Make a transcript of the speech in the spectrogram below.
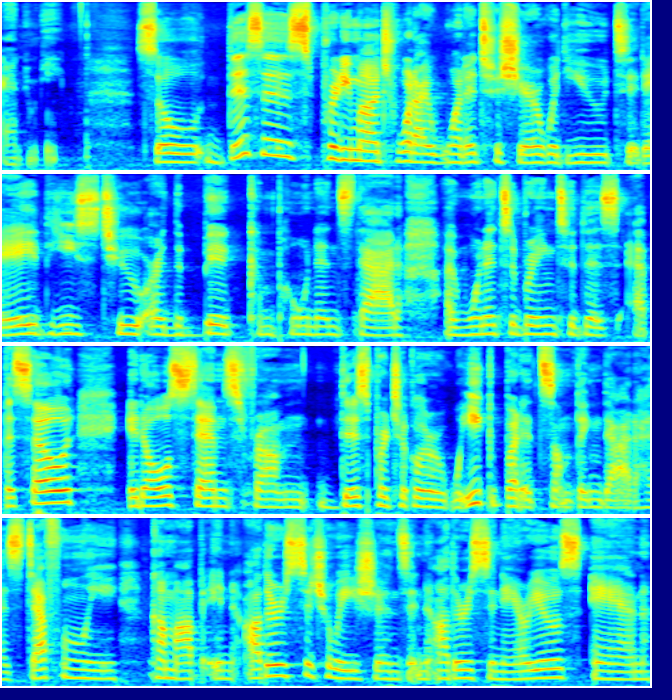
enemy. So, this is pretty much what I wanted to share with you today. These two are the big components that I wanted to bring to this episode. It all stems from this particular week, but it's something that has definitely come up in other situations, in other scenarios, and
